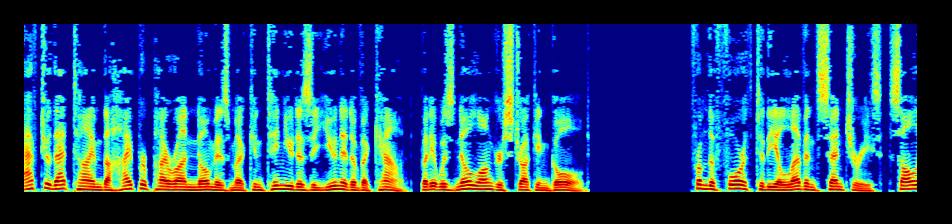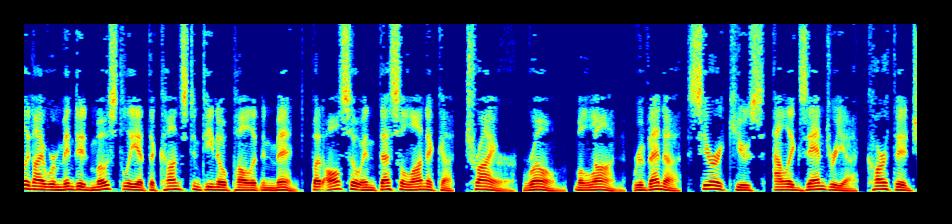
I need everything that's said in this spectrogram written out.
After that time the hyperpyron nomisma continued as a unit of account, but it was no longer struck in gold. From the 4th to the 11th centuries, solidi were minted mostly at the Constantinopolitan Mint, but also in Thessalonica, Trier, Rome, Milan, Ravenna, Syracuse, Alexandria, Carthage,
